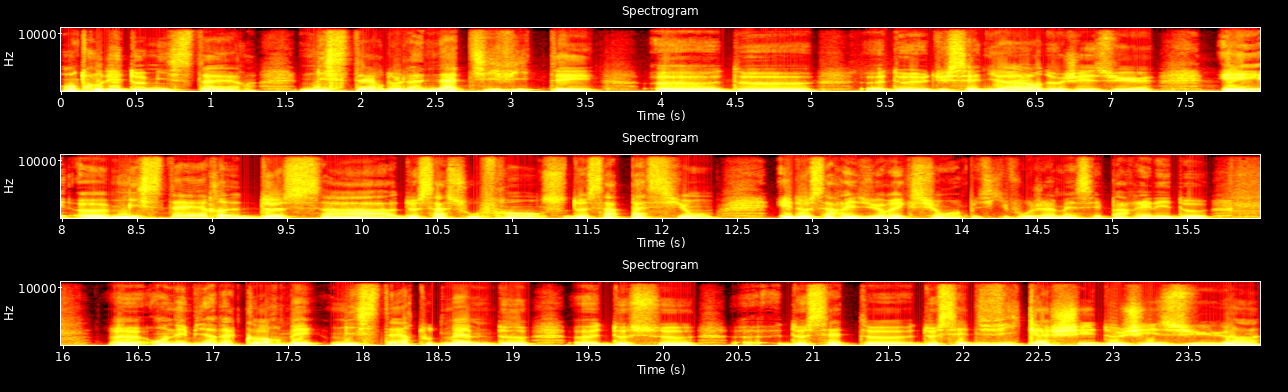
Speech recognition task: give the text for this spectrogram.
entre les deux mystères. Mystère de la nativité euh, de, euh, de, du Seigneur, de Jésus, et mystère de sa, de sa souffrance, de sa passion et de sa résurrection, hein, puisqu'il faut jamais séparer les deux. Euh, on est bien d'accord, mais mystère tout de même de euh, de ce euh, de cette de cette vie cachée de Jésus hein,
